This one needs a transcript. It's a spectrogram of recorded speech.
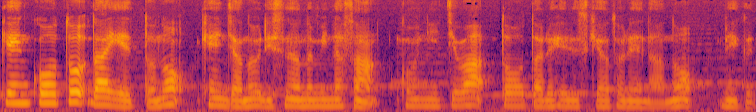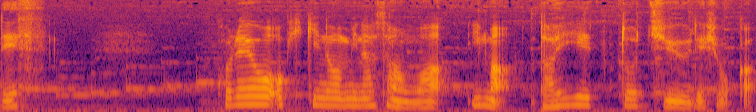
健康とダイエットの賢者のリスナーの皆さんこんにちは。トータルヘルスケアトレーナーのメグです。これをお聞きの皆さんは今ダイエット中でしょうか？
